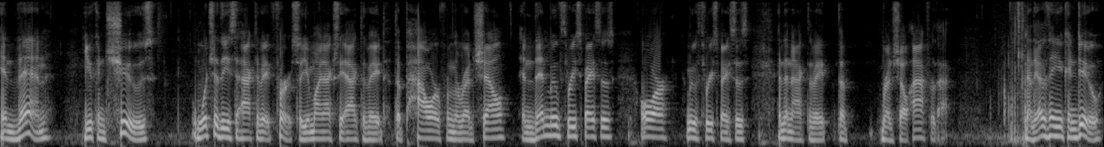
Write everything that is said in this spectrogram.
and then you can choose which of these to activate first. So you might actually activate the power from the red shell and then move three spaces, or move three spaces and then activate the red shell after that. Now the other thing you can do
